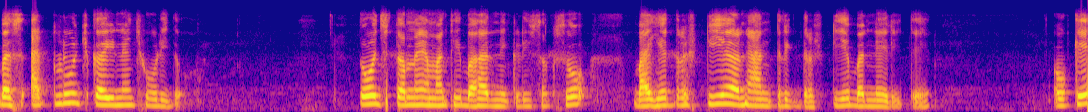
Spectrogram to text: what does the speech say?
બસ આટલું જ કહીને છોડી દો. તો જ તમે એમાંથી બહાર નીકળી શકશો. બાહ્ય દ્રષ્ટિએ અને આંતરિક દ્રષ્ટિએ બંને રીતે. ઓકે?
